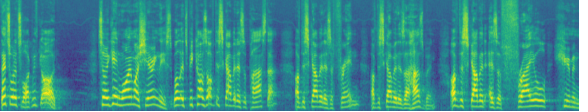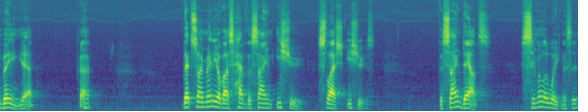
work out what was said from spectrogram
That's what it's like with God. So, again, why am I sharing this? Well, it's because I've discovered as a pastor, I've discovered as a friend, I've discovered as a husband, I've discovered as a frail human being, yeah? that so many of us have the same issue slash issues. The same doubts, similar weaknesses,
